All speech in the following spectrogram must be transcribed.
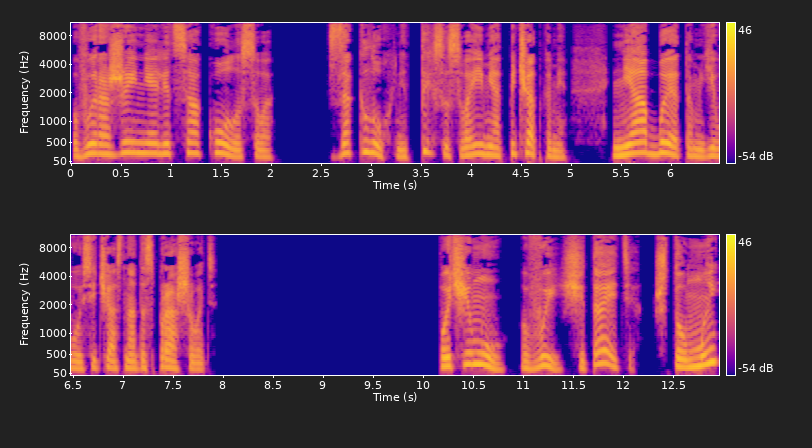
выражение лица Колосова. «Заглохни ты со своими отпечатками! Не об этом его сейчас надо спрашивать!» «Почему вы считаете, что мы,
